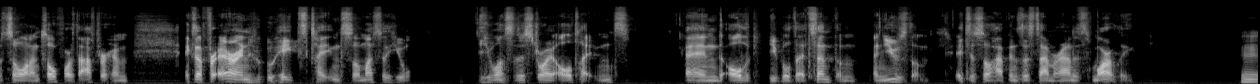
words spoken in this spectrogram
so on and so forth after him, except for Eren, who hates Titans so much that he he wants to destroy all Titans and all the people that sent them and use them. It just so happens this time around it's Marley. Hmm.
